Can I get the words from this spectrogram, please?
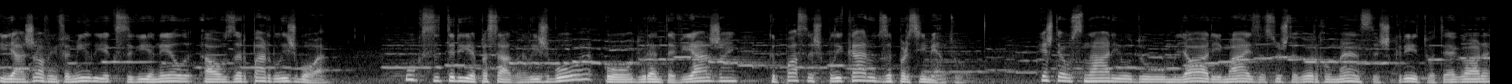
e à jovem família que seguia nele ao zarpar de Lisboa? O que se teria passado em Lisboa ou durante a viagem que possa explicar o desaparecimento? Este é o cenário do melhor e mais assustador romance escrito até agora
